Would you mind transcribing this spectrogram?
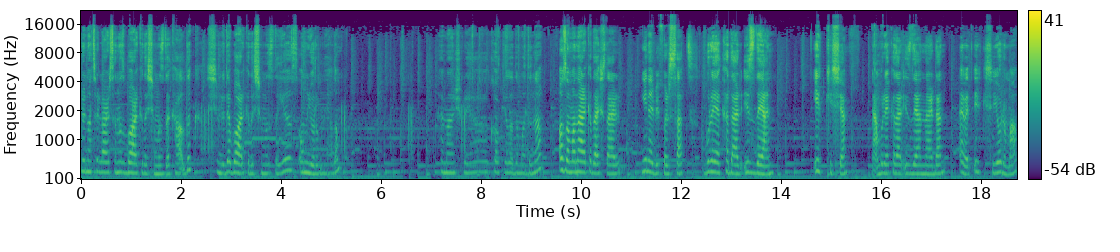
Dün hatırlarsanız bu arkadaşımızda kaldık. Şimdi de bu arkadaşımızdayız. Onu yorumlayalım. Hemen şuraya kopyaladım adını. O zaman arkadaşlar yine bir fırsat. Buraya kadar izleyen ilk kişi, yani buraya kadar izleyenlerden evet ilk kişi yoruma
